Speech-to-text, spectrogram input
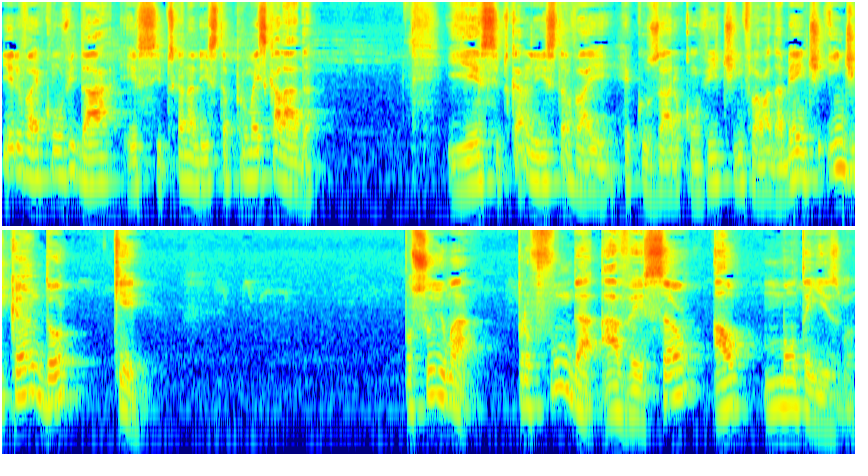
e ele vai convidar esse psicanalista para uma escalada. E esse psicanalista vai recusar o convite inflamadamente, indicando que possui uma profunda aversão ao montanhismo.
